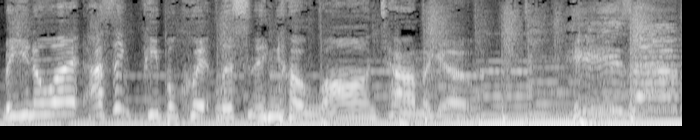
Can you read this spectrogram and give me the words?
But you know what? I think people quit listening a long time ago. He's average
